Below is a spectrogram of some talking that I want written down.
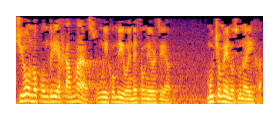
Yo no pondría jamás un hijo mío en esta universidad, mucho menos una hija.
